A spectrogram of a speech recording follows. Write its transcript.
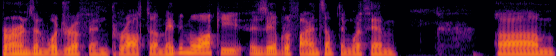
Burnes and Woodruff and Peralta. Maybe Milwaukee is able to find something with him. Um,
